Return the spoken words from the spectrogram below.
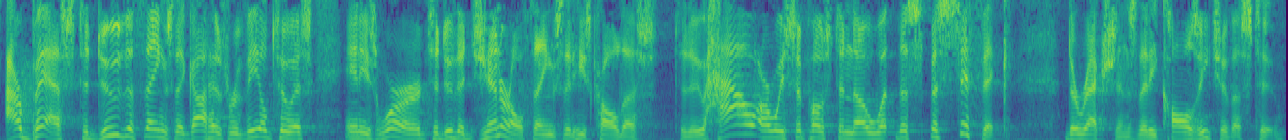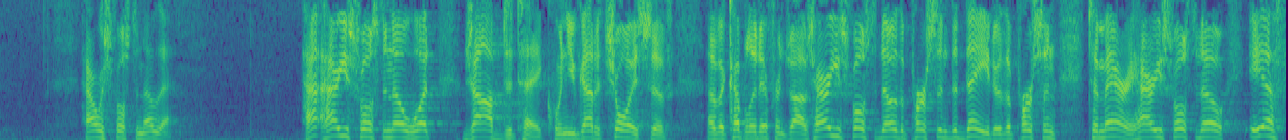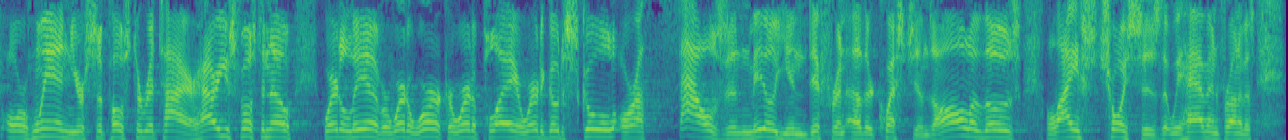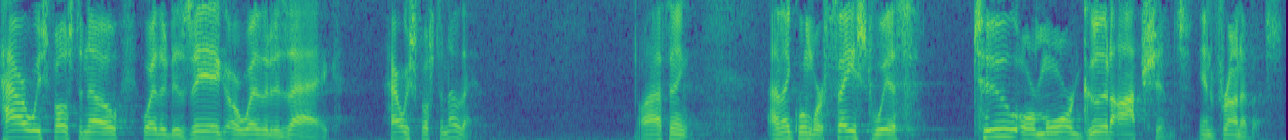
our best to do the things that God has revealed to us in His Word, to do the general things that He's called us to do, how are we supposed to know what the specific directions that He calls each of us to? How are we supposed to know that? How, how, are you supposed to know what job to take when you've got a choice of, of a couple of different jobs? How are you supposed to know the person to date or the person to marry? How are you supposed to know if or when you're supposed to retire? How are you supposed to know where to live or where to work or where to play or where to go to school or a thousand million different other questions? All of those life's choices that we have in front of us. How are we supposed to know whether to zig or whether to zag? How are we supposed to know that? Well, I think I think when we're faced with two or more good options in front of us,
